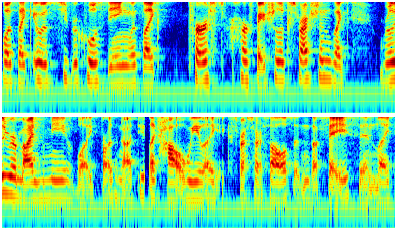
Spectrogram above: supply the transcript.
was like it was super cool seeing was like first her facial expressions like really reminded me of like Bharatanatyam, like how we like express ourselves in the face and like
